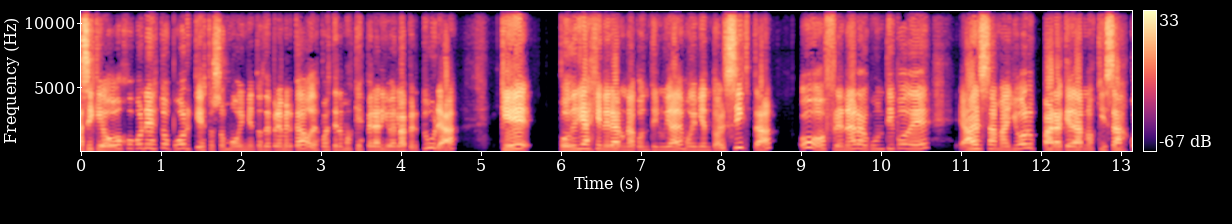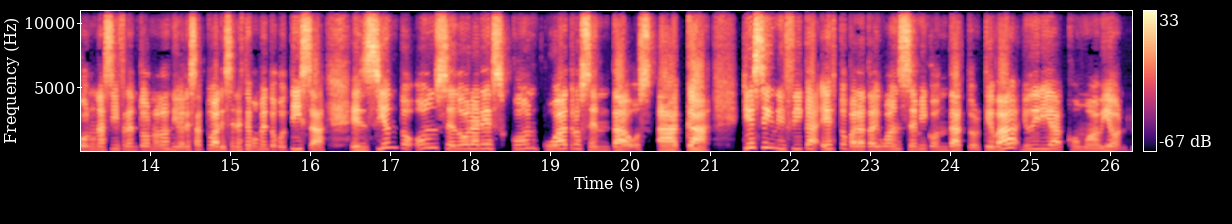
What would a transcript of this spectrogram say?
Así que ojo con esto porque estos son movimientos de premercado. Después tenemos que esperar y ver la apertura que podría generar una continuidad de movimiento alcista o frenar algún tipo de alza mayor para quedarnos quizás con una cifra en torno a los niveles actuales. En este momento cotiza en 111 dólares con 4 centavos. Acá, ¿qué significa esto para Taiwan Semiconductor? Que va, yo diría, como avión.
